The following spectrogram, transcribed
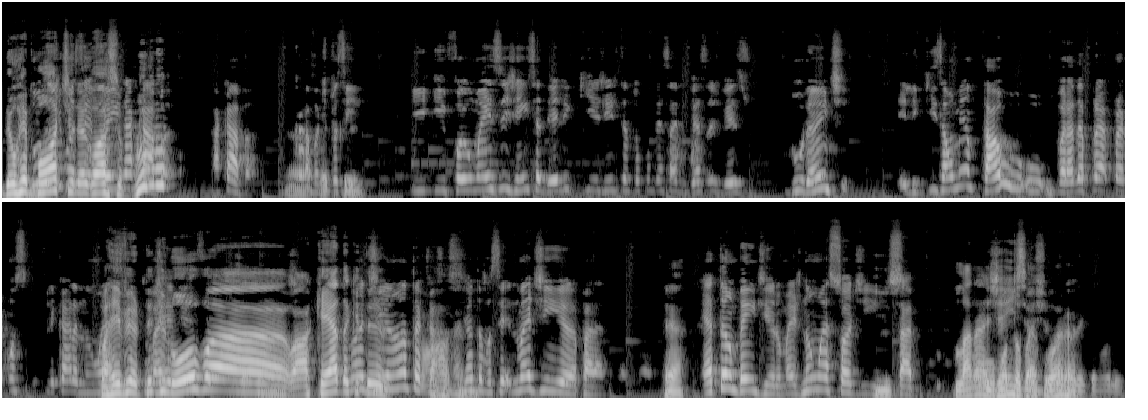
Deu rebote o negócio. fez acaba. Acaba. Acaba, tipo crer. assim. E, e foi uma exigência dele que a gente tentou conversar diversas vezes durante. Ele quis aumentar o, o parada pra, pra conseguir. Falei, cara, não Pra é. assim reverter de novo a, a queda Não que teve. adianta, cara. Nossa. não adianta você. Não é dinheiro a parada. É. É também dinheiro, mas não é só dinheiro, Isso. sabe? Lá na O agência agora, vou ler.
